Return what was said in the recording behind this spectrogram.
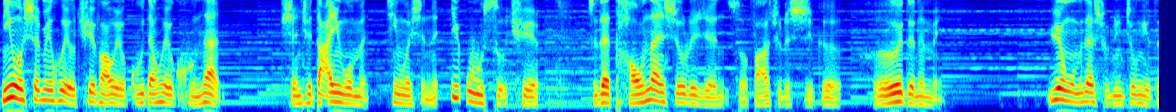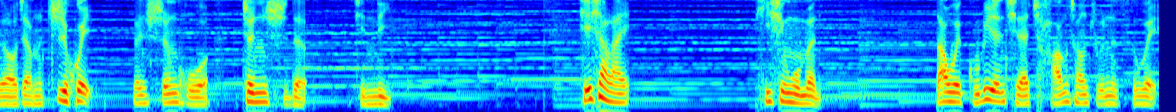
你我生命会有缺乏，会有孤单，会有苦难，神却答应我们敬畏神的一无所缺。这在逃难时候的人所发出的诗歌，何等的美！愿我们在属灵中也得到这样的智慧跟生活真实的经历。接下来提醒我们。大卫鼓励人起来尝尝主人的滋味，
